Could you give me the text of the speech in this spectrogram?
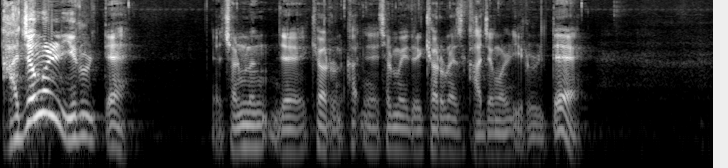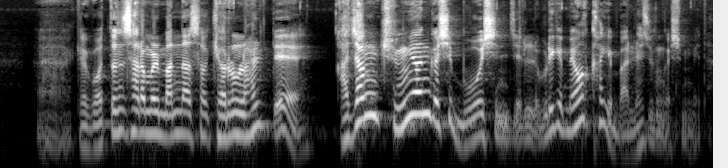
가정을 이룰 때, 젊은 이제 결혼, 젊은이들이 결혼해서 가정을 이룰 때, 결국 어떤 사람을 만나서 결혼을 할 때 가장 중요한 것이 무엇인지를 우리에게 명확하게 말해 주는 것입니다.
